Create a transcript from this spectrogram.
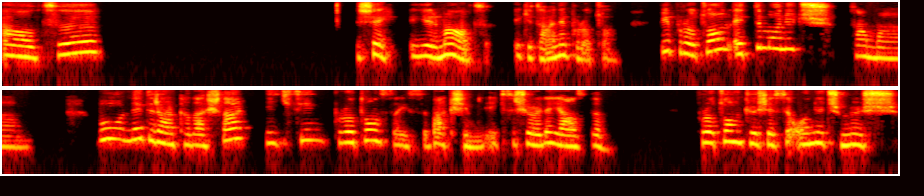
6 şey 26. 2 tane proton. Bir proton ettim 13. Tamam. Bu nedir arkadaşlar? X'in proton sayısı. Bak şimdi X'i şöyle yazdım. Proton köşesi 13'müş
